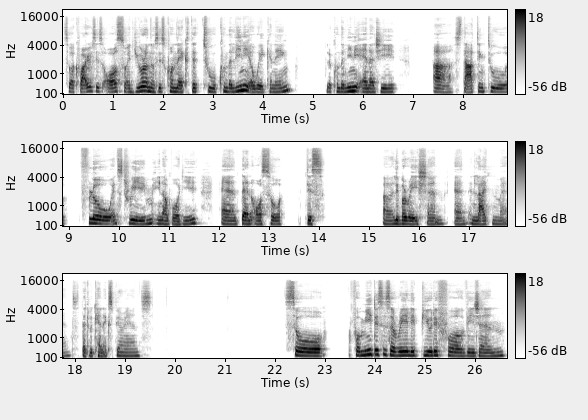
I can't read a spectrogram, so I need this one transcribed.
So Aquarius is also, and Uranus is connected to Kundalini awakening, the Kundalini energy uh, starting to flow and stream in our body, and then also this uh, liberation and enlightenment that we can experience. So, for me, this is a really beautiful vision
